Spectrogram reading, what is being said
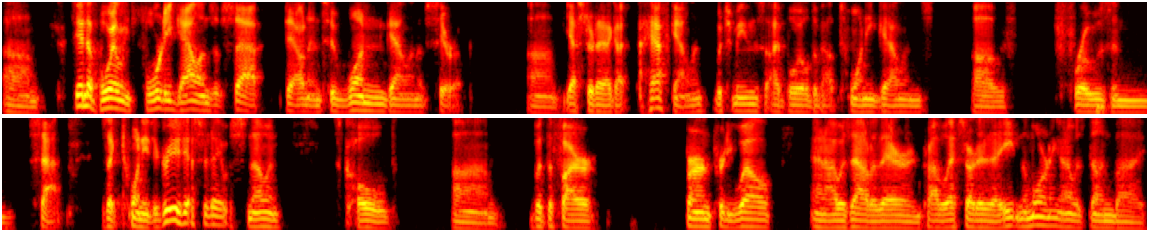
Um, so you end up boiling 40 gallons of sap down into one gallon of syrup. Um, yesterday I got a half gallon, which means I boiled about 20 gallons of frozen sap. It was like 20 degrees yesterday. It was snowing. It's cold. Um, but the fire burned pretty well. And I was out of there and probably I started at eight in the morning. I was done by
